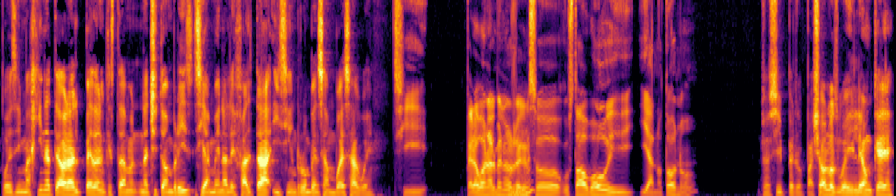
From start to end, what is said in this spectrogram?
Pues imagínate ahora el pedo en el que está Nachito Ambriz, si a Mena le falta y sin Rumben Zambuesa, güey. Sí. Pero bueno, al menos regresó Gustavo Bou y, y anotó, ¿no? Pues sí, pero pa' cholos, güey. ¿Y León qué?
